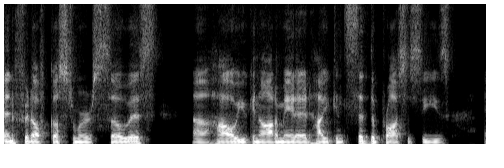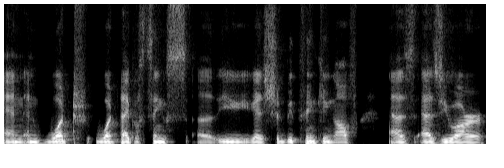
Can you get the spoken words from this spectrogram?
benefit of customer service how you can automate it how you can set the processes and and what what type of things you, you guys should be thinking of as as you are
